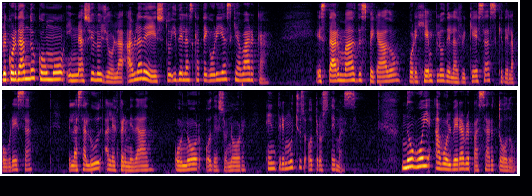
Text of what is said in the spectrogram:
Recordando cómo Ignacio Loyola habla de esto y de las categorías que abarca. Estar más despegado, por ejemplo, de las riquezas que de la pobreza, de la salud a la enfermedad, honor o deshonor, entre muchos otros temas. No voy a volver a repasar todo,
